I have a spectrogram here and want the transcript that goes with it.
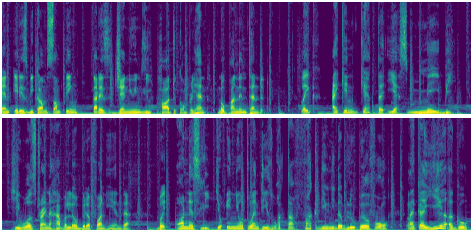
and it has become something that is genuinely hard to comprehend. No pun intended. Like, I can get that, yes, maybe he was trying to have a little bit of fun here and there. But honestly, you're in your 20s. What the fuck do you need a blue pill for? Like a year ago,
